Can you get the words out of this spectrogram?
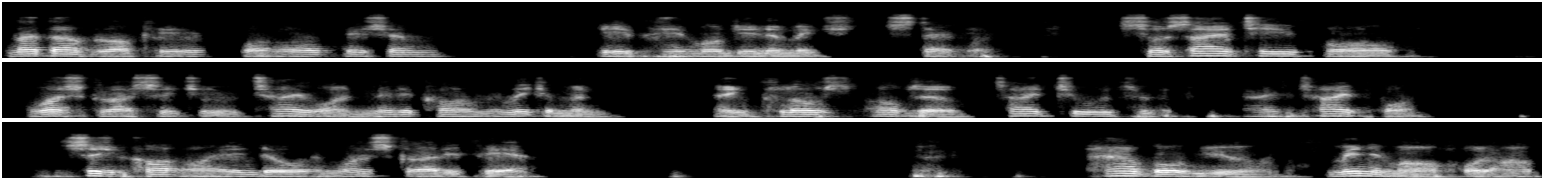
Beta blockade for all patients if hemodynamic stable. Society for Vascular Surgery Taiwan Medical Measurement and Close Observe Type 2 to Type 1 Surgical or endovascular repair. How about you? Minimal follow-up,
